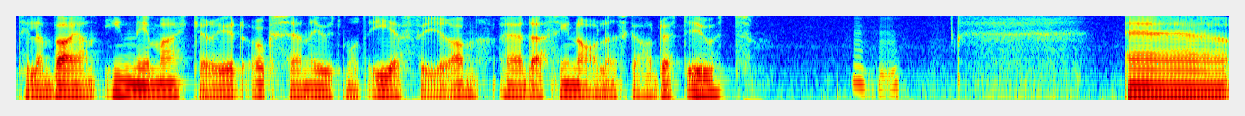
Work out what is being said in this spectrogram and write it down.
till en början inne i Markaryd och sen ut mot E4 eh, där signalen ska ha dött ut. Mm -hmm. eh,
